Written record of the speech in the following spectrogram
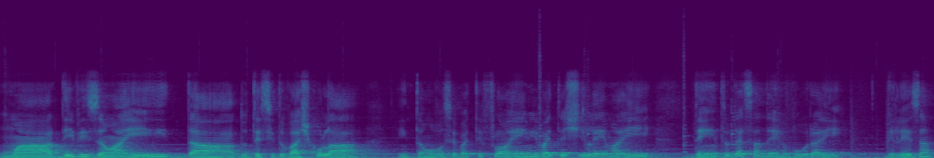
uma divisão aí da, do tecido vascular. Então você vai ter floema e vai ter xilema aí dentro dessa nervura aí, beleza?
